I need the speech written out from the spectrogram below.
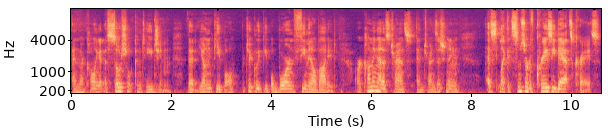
And they're calling it a social contagion that young people, particularly people born female bodied, are coming out as trans and transitioning as like it's some sort of crazy dance craze.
